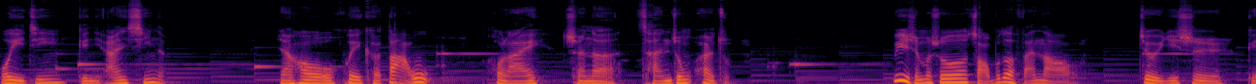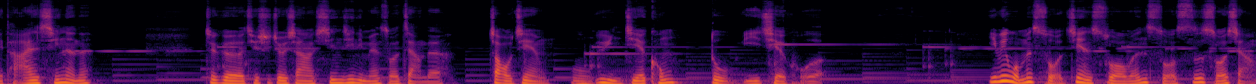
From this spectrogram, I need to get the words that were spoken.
我已经给你安心了。”然后慧可大悟，后来成了禅宗二祖。为什么说找不到烦恼就已经是给他安心了呢？这个其实就像《心经》里面所讲的“照见五蕴皆空，度一切苦厄”。因为我们所见、所闻、所思、所想，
